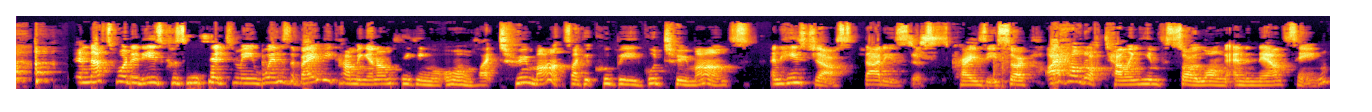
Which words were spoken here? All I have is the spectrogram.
and that's what it is because he said to me, When's the baby coming? And I'm thinking, Oh, like two months. Like it could be a good two months. And he's just, that is just crazy. So I held off telling him for so long and announcing.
